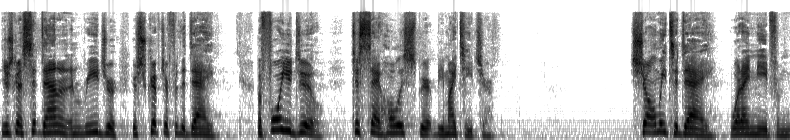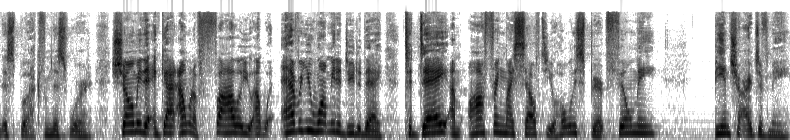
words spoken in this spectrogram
you're just going to sit down and read your, your scripture for the day. Before you do, just say, Holy Spirit, be my teacher. Show me today what I need from this book, from this word. Show me that, and God, I want to follow you. Whatever you want me to do today, today I'm offering myself to you. Holy Spirit, fill me, be in charge of me.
